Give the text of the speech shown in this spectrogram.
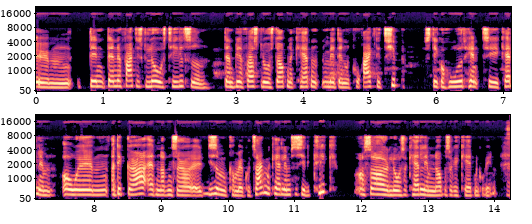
Øhm, den, den er faktisk låst hele tiden. Den bliver først låst op, når katten med den korrekte chip stikker hovedet hen til kattelemmen. Og, øhm, og det gør, at når den så øh, ligesom kommer i kontakt med kattelemmen, så siger det klik, og så låser kattelemmen op, og så kan katten gå ind. Ja.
